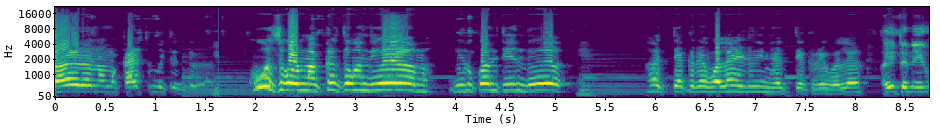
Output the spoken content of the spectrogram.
ಬಹಳ ನಮ್ಮ ಕಷ್ಟ ಬಿಟ್ಟಿದ್ದು. ಕೂಸ್ಗಳು ಮಕ್ಳು ತಗೊಂಡಿವ ದುಡ್ಕೊಂಡ್ ತಿಂದು. ಹತ್ತು ಎಕರೆ ಹೊಲ ಇಡ್ರಿ ಹತ್ತು ಎಕರೆ ಹೊಲ. ಐತನ ಈಗ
